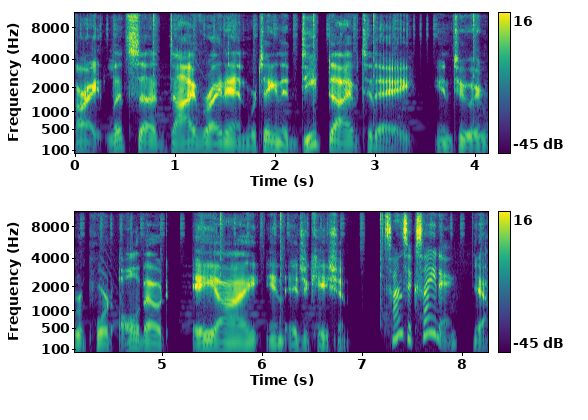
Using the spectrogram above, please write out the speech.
All right, let's uh, dive right in. We're taking a deep dive today into a report all about AI in education. Sounds exciting. Yeah,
